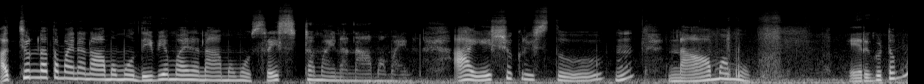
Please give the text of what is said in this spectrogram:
అత్యున్నతమైన నామము దివ్యమైన నామము శ్రేష్టమైన నామమైన ఆ యేసుక్రీస్తు నామము ఎరుగుటము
